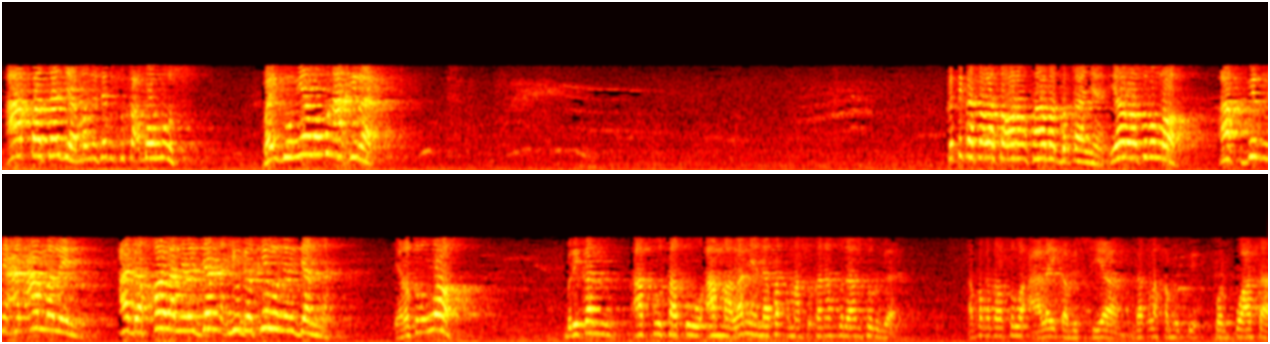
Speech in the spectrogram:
Apa saja manusia itu suka bonus. Baik dunia maupun akhirat. Ketika salah seorang sahabat bertanya, "Ya Rasulullah, akhbirni an amalin ada khalanil jannah yudkhilunil jannah." Ya Rasulullah, berikan aku satu amalan yang dapat memasukkan aku dalam surga. Apa kata Rasulullah? Alaika bisyam, hendaklah kamu berpuasa.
